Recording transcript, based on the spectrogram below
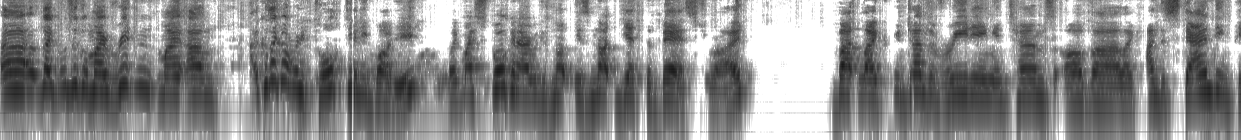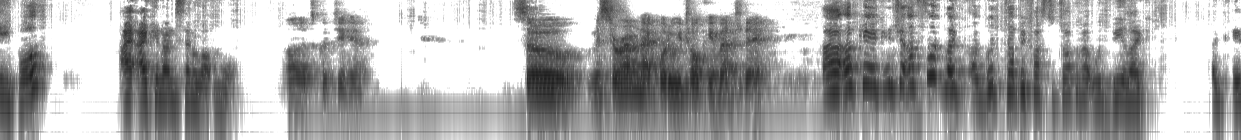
Uh, like what's it called? My written, my um, because I can't really talk to anybody. Like my spoken Arabic is not is not yet the best, right? But like in terms of reading, in terms of uh, like understanding people, I, I can understand a lot more. Oh, that's good to hear. So, Mr. Ramnak, what are we talking about today? Uh, okay. I thought like a good topic for us to talk about would be like a, a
